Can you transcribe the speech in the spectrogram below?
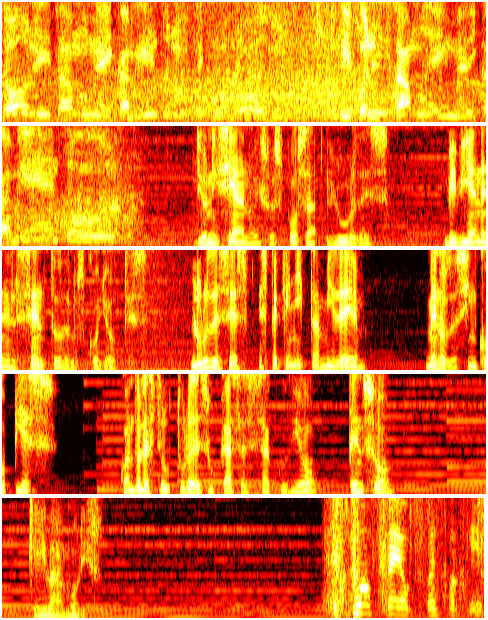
todos necesitamos medicamentos, nos afectó todo. Y pues necesitamos medicamentos. Dionisiano y su esposa Lourdes vivían en el centro de los coyotes. Lourdes es, es pequeñita, mide menos de cinco pies. Cuando la estructura de su casa se sacudió, pensó que iba a morir. Estuvo feo, pues, porque,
